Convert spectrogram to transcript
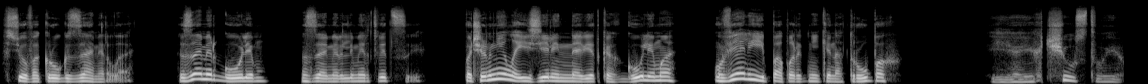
Все вокруг замерло. Замер голем, замерли мертвецы. Почернела и зелень на ветках голема, увяли и папоротники на трупах. «Я их чувствую.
